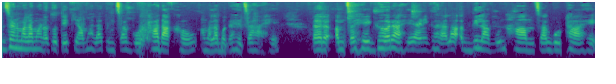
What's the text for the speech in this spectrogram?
जण मला म्हणत होते की आम्हाला तुमचा गोठा दाखव आम्हाला बघायचा आहे. तर आमचं हे घर आहे आणि घराला अगदी लागून हा आमचा गोठा आहे.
